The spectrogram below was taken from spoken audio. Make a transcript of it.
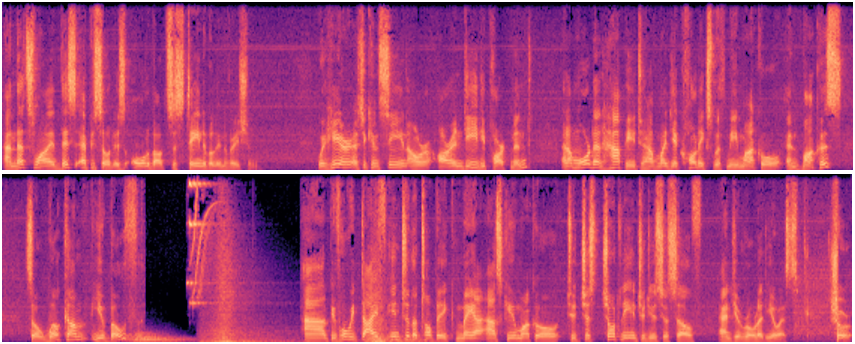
And that's why this episode is all about sustainable innovation. We're here, as you can see, in our R&D department, and I'm more than happy to have my dear colleagues with me, Marco and Markus. So welcome you both. And before we dive into the topic, may I ask you, Marco, to just shortly introduce yourself and your role at EOS? Sure.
